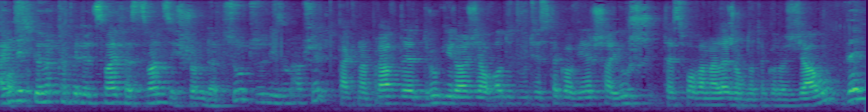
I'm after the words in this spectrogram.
Eigentlich sposób. gehört Kapitel 2, Vers 20 schon dazu, zu diesem Abschnitt. Tak naprawdę drugi rozdział od 20 wiersza już te słowa należą do tego rozdziału. Wenn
